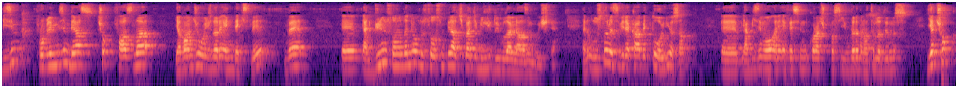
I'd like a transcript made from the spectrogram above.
bizim problemimizin biraz çok fazla yabancı oyuncuları endeksli ve e, yani günün sonunda ne olursa olsun birazcık bence milli duygular lazım bu işte. Yani uluslararası bir rekabette oynuyorsan e, ya bizim o hani Efes'in Koraç Kupası yıllarından hatırladığımız ya çok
